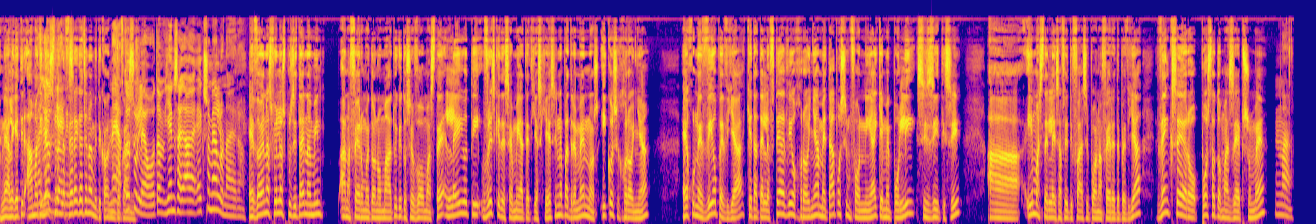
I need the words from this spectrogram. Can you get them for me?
Ναι, αλλά γιατί, άμα την Αλλιώς έχεις την βγαίνεις. ελευθερία, γιατί να μην το, Ναι, το αυτό κάνεις; σου λέω. Όταν βγαίνεις έξω με άλλον αέρα. Εδώ ένας φίλος που ζητάει να μην αναφέρουμε το όνομά του και το σεβόμαστε, λέει ότι βρίσκεται σε μια τέτοια σχέση, είναι παντρεμένος 20 χρόνια. Έχουν δύο παιδιά και τα τελευταία δύο χρόνια μετά από συμφωνία και με πολλή συζήτηση α, είμαστε λέει σε αυτή τη φάση που αναφέρετε παιδιά δεν ξέρω πώς θα το μαζέψουμε Να.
